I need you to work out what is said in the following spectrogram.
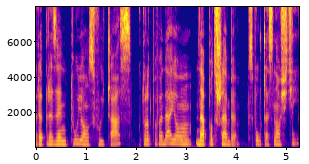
reprezentują swój czas, które odpowiadają na potrzeby współczesności,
